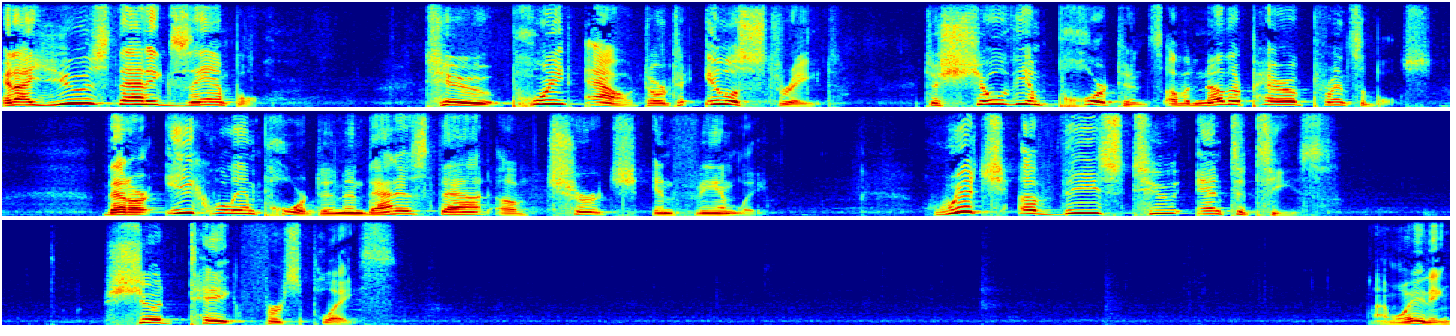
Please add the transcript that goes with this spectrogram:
And I use that example to point out or to illustrate, to show the importance of another pair of principles that are equally important, and that is that of church and family. Which of these two entities should take first place. I'm waiting.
